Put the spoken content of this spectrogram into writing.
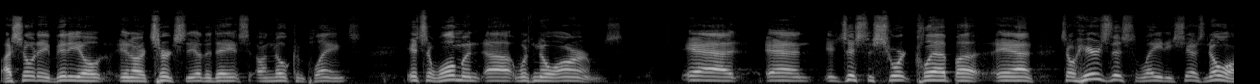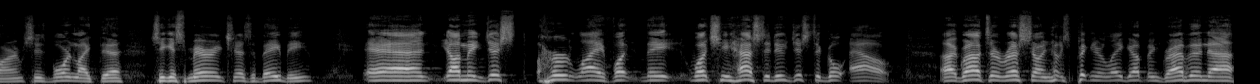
I showed a video in our church the other day it's on no complaints. It's a woman uh, with no arms. And, and it's just a short clip, uh, and so here's this lady. She has no arms. She's born like that. She gets married. She has a baby. And I mean, just her life, what they, what she has to do just to go out, uh, go out to a restaurant. You know, she's picking her leg up and grabbing, uh,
